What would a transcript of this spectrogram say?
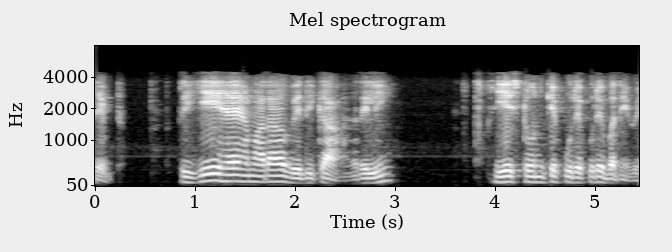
shaped तो ये है हमारा वेदिका रेलिंग ये स्टोन के पूरे पूरे बने हुए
